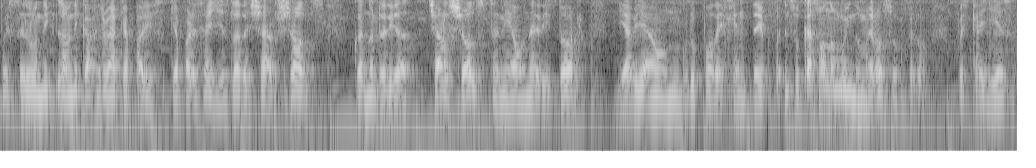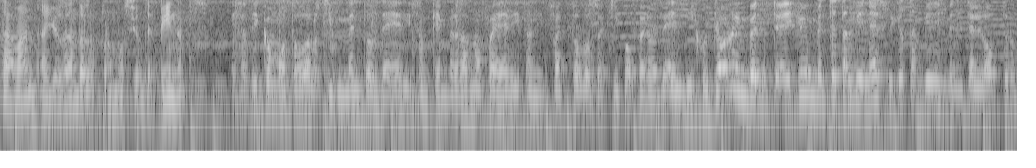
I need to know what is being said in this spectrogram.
pues la única firma que aparece, que aparece allí es la de Charles Schultz, cuando en realidad Charles Schultz tenía un editor y había un grupo de gente, en su caso no muy numeroso, pero pues que allí estaban ayudando a la promoción de Peanuts. Es así como todos los inventos de Edison, que en verdad no fue Edison y fue todo su equipo, pero él dijo, yo lo inventé, yo inventé también eso, yo también inventé el otro.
